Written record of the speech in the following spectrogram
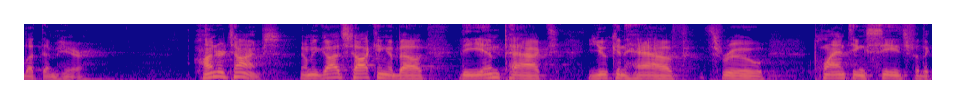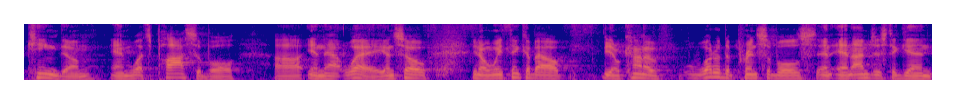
let them hear. 100 times. I mean, God's talking about the impact you can have through planting seeds for the kingdom and what's possible uh, in that way. And so, you know, when we think about, you know, kind of what are the principles, and, and I'm just, again,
